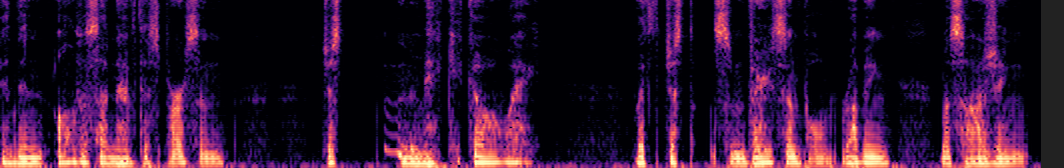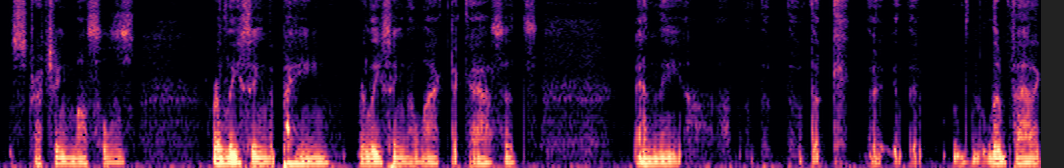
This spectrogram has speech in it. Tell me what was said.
And then all of a sudden I have this person just make it go away with just some very simple rubbing, massaging, stretching muscles, releasing the pain, releasing the lactic acids, and the the, the, the, the lymphatic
